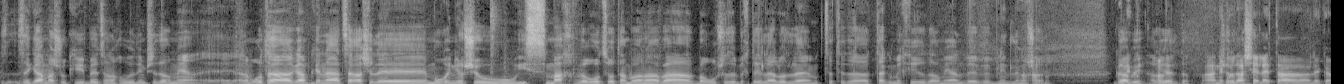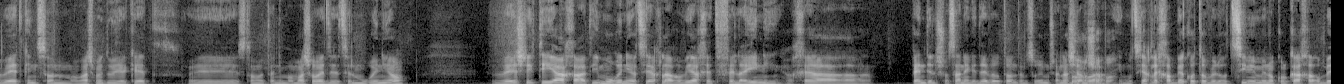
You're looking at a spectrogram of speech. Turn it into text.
זה גם משהו, כי בעצם אנחנו יודעים שדרמיאן, אה, למרות גם כן ההצהרה של אה, מוריניו שהוא ישמח ורוצה אותם בעונה הבאה, ברור שזה בכדי להעלות להם קצת את התג מחיר דרמיאן ובלינד למשל. גבי, אריאל. דף. הנקודה. שהעלית לגבי אטקינסון ממש מדויקת, אה, זאת אומרת אני ממש רואה את זה אצל מוריניו, ויש לי תהייה אחת, אם מוריניו יצליח להרוויח את פלאיני אחרי הפנדל שעושה נגד אברטון, אתם זוכרים שנה שעברה, שעברה. אם הוא הצליח לחבק אותו ולהוציא ממנו כל כך הרבה,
